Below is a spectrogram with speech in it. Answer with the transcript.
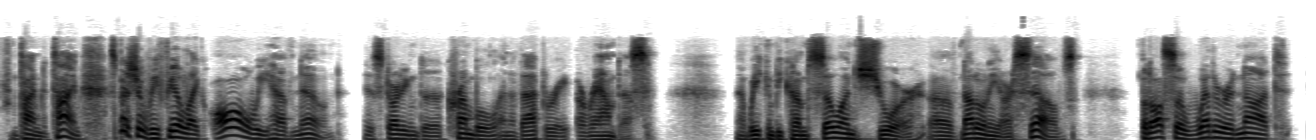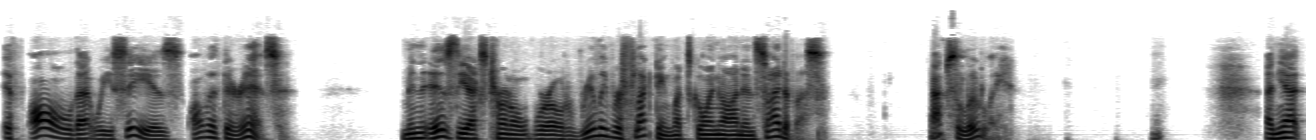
from time to time, especially if we feel like all we have known is starting to crumble and evaporate around us. And we can become so unsure of not only ourselves, but also whether or not, if all that we see is all that there is. I mean, is the external world really reflecting what's going on inside of us? Absolutely. And yet,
